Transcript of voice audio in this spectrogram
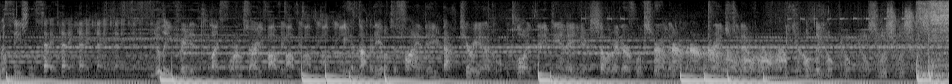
with these synthetic. Newly created life forms are evolving. We have not been able to find a bacteria deployed the DNA accelerator for experiment transgenetic. We can only hope. Solution.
